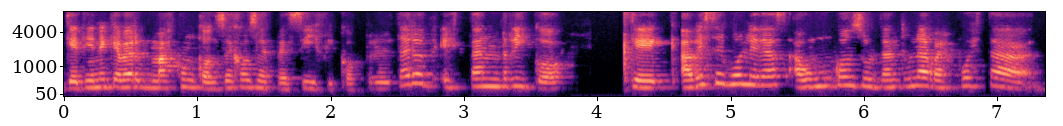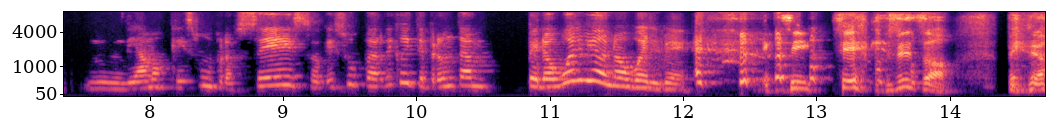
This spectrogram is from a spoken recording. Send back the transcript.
que tiene que ver más con consejos específicos. Pero el tarot es tan rico que a veces vos le das a un consultante una respuesta, mm, digamos, que es un proceso, que es súper rico y te preguntan pero ¿vuelve o no vuelve? Sí, sí, es que es eso. Pero,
